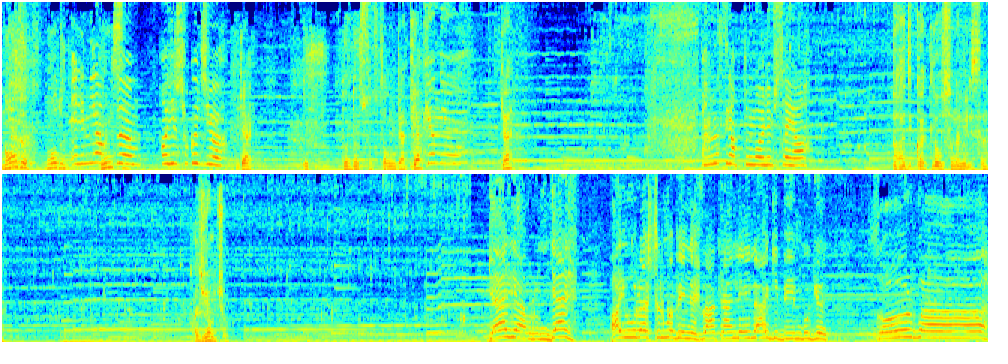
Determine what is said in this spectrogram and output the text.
Ne oldu? Ne oldu? Elimi İyi misin? yaptım. Hayır çok acıyor. Gel. Dur. Dur dur su tutalım gel. Gel. Çok yanıyor. Gel. Ben nasıl yaptım böyle bir şey ya? Daha dikkatli olsana Melisa. Acıyor mu çok? Gel yavrum gel. Ay uğraştırma beni. Zaten Leyla gibiyim bugün. Zorba.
